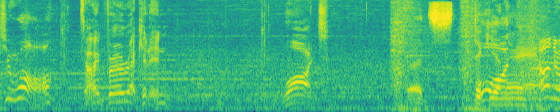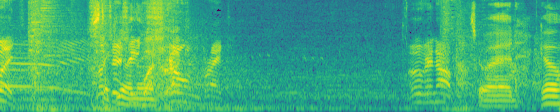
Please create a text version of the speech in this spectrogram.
To war? Time for a reckoning. What? good. Stick you in War there. then. Onward! Stick Let you us in eat there. stone bread. Moving up. Let's go ahead. Go.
